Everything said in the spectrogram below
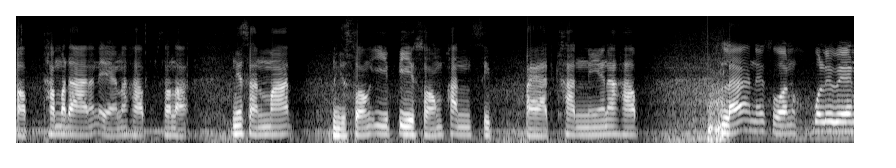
ปรับธรรมดานั่นเองนะครับสำหรับนิสสันมาร์ท 1.2e ปี 2018 คันนี้นะครับ และในส่วนบริเวณ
